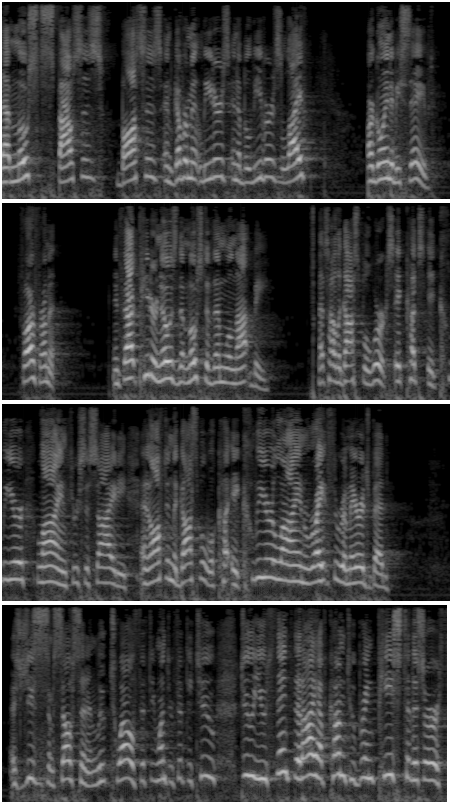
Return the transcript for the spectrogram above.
that most spouses, bosses, and government leaders in a believer's life are going to be saved. Far from it. In fact, Peter knows that most of them will not be. That's how the gospel works. It cuts a clear line through society, and often the gospel will cut a clear line right through a marriage bed. As Jesus himself said in Luke 12, 51 through 52, Do you think that I have come to bring peace to this earth?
